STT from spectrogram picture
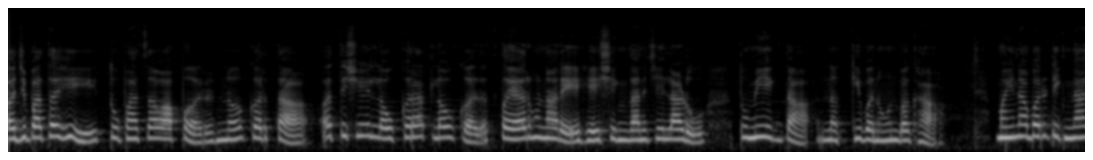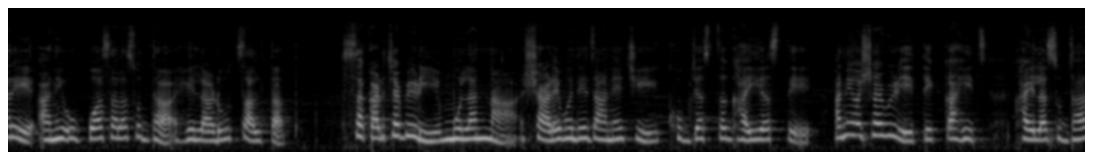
अजिबातही तुपाचा वापर न करता अतिशय लवकरात लवकर तयार होणारे हे शेंगदाण्याचे लाडू तुम्ही एकदा नक्की बनवून बघा. महिनाभर टिकणारे आणि उपवासालासुद्धा हे लाडू चालतात. सकाळच्या वेळी मुलांना शाळेमध्ये जाण्याची खूप जास्त घाई असते आणि अशा वेळी ते काहीच खायलासुद्धा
